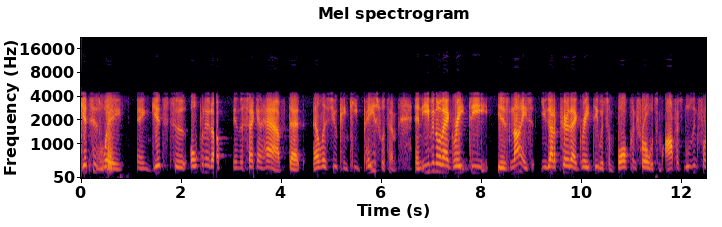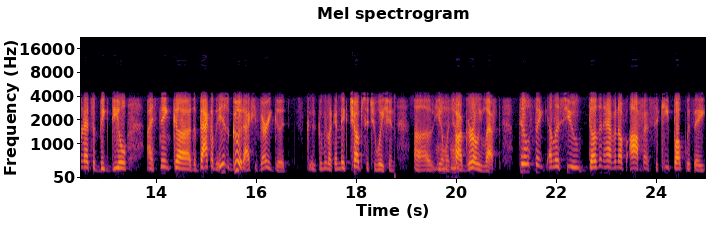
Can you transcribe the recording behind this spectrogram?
gets his Mm-hmm. way and gets to open it up in the second half, that LSU can keep pace with him. And even though that great D is nice, you got to pair that great D with some ball control, with some offense. Losing Fournette's a big deal. I think uh, the backup is good, actually very good. It's gonna be like a Nick Chubb situation. Uh, you know, when Mhm. Todd Gurley left. Still think LSU doesn't have enough offense to keep up with a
